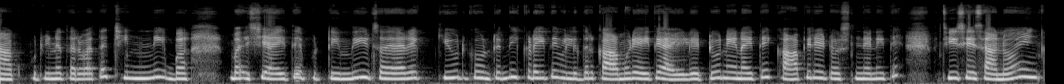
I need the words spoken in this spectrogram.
నాకు పుట్టిన తర్వాత చిన్ని బ బసి అయితే పుట్టింది. సరే క్యూట్గా ఉంటుంది. ఇక్కడైతే వీళ్ళిద్దరు కామెడీ అయితే హైలైట్. నేనైతే కాపీ రేట్ వస్తుందని అయితే తీసేసాను. ఇంకా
